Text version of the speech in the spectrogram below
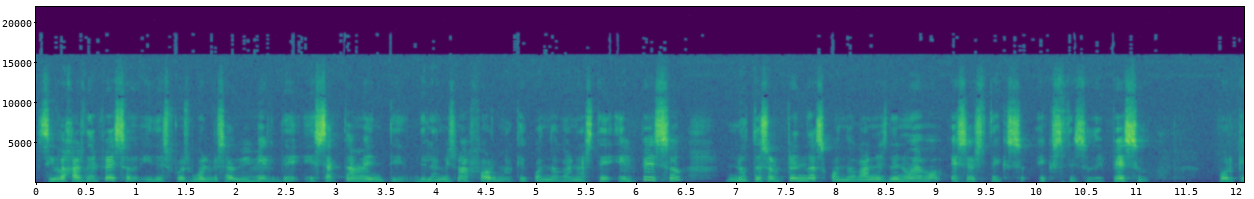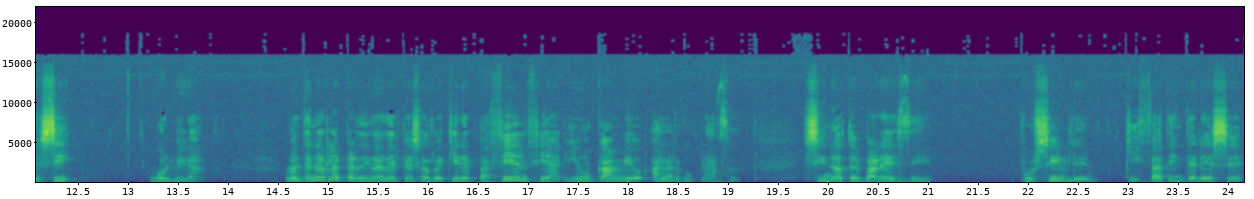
Si bajas de peso y después vuelves a vivir de exactamente de la misma forma que cuando ganaste el peso, no te sorprendas cuando ganes de nuevo ese exceso de peso, porque sí, volverá. Mantener la pérdida de peso requiere paciencia y un cambio a largo plazo. Si no te parece posible, quizá te interese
